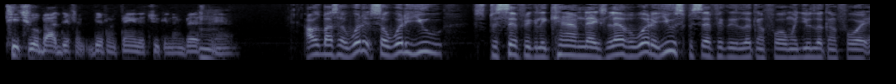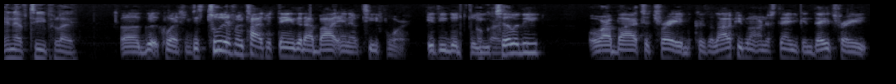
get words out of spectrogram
teach you about different different things that you can invest mm. in. I was about to say, what? Is, so, what are you specifically, Cam Next Level? What are you specifically looking for when you're looking for an NFT play? Uh, good question. There's two different types of things that I buy NFT for. It's either the okay. utility or I buy it to trade because a lot of people don't understand you can day trade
